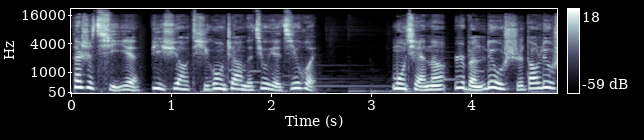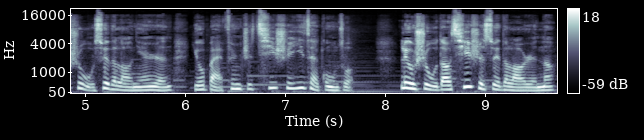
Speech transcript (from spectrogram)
但是企业必须要提供这样的就业机会。目前呢，日本六十到六十五岁的老年人有百分之七十一在工作。六十五到七十岁的老人呢，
